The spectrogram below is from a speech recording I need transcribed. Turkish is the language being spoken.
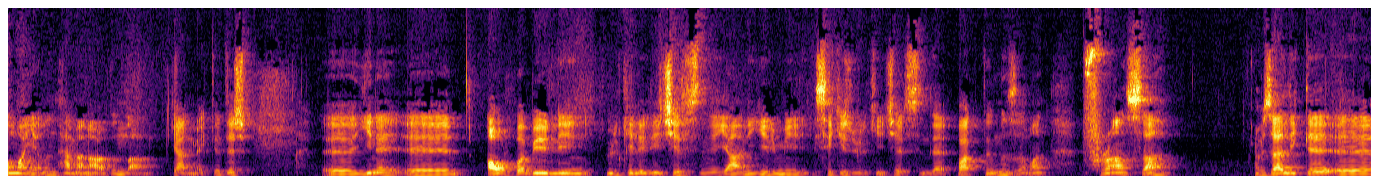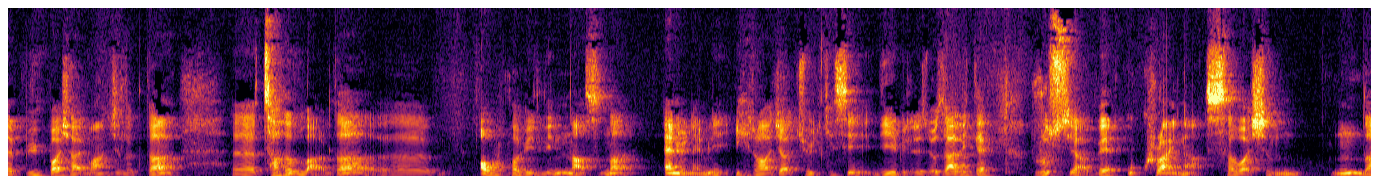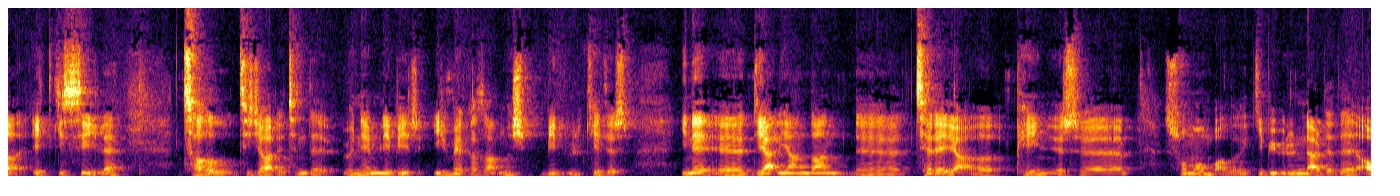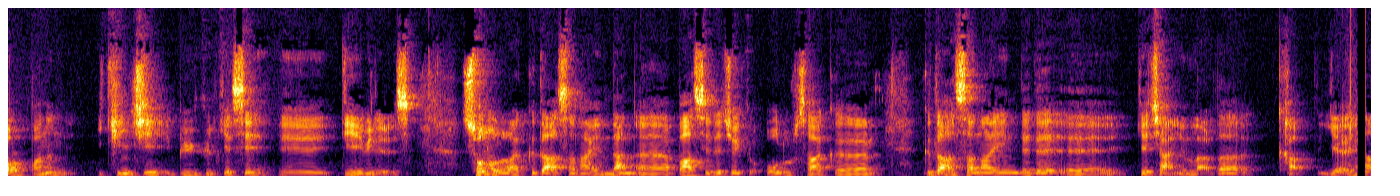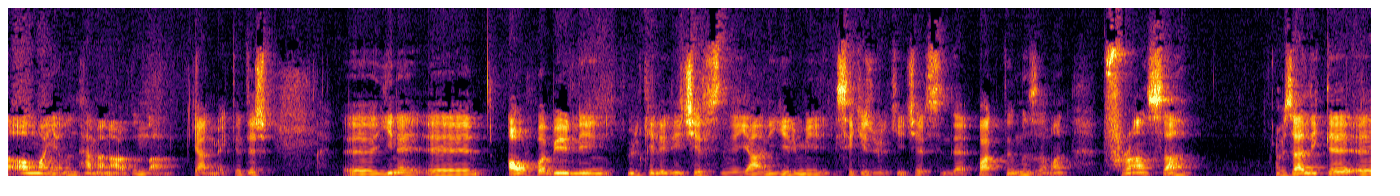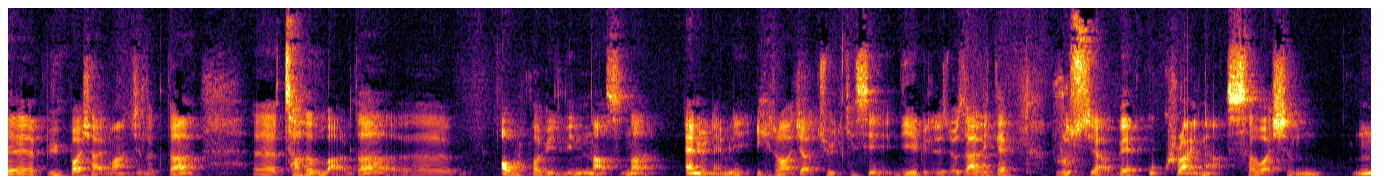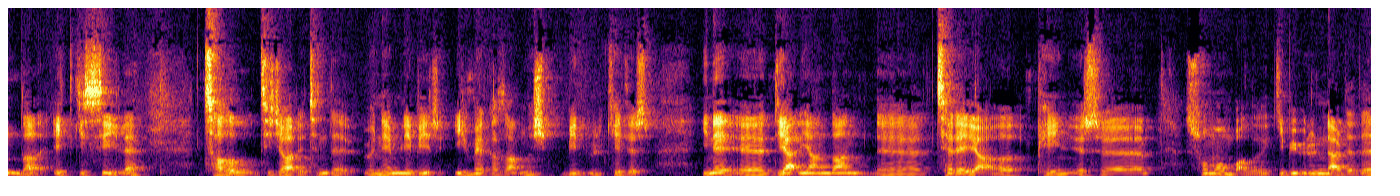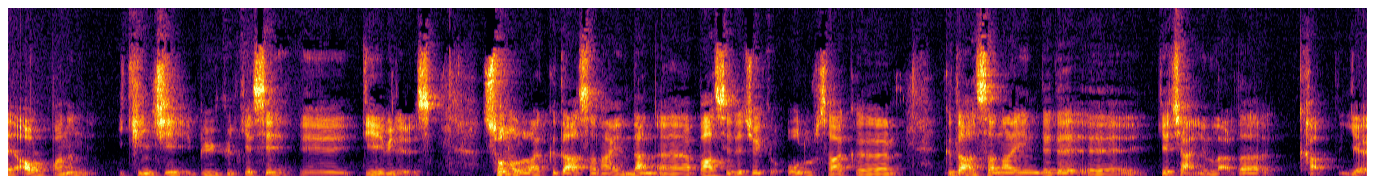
Almanya'nın hemen ardından gelmektedir. Ee, yine e, Avrupa Birliği ülkeleri içerisinde yani 28 ülke içerisinde baktığımız zaman Fransa özellikle e, büyükbaş hayvancılıkta, e, tahıllarda e, Avrupa Birliği'nin aslında en önemli ihracatçı ülkesi diyebiliriz. Özellikle Rusya ve Ukrayna savaşının da etkisiyle tahıl ticaretinde önemli bir ivme kazanmış bir ülkedir. Yine e, diğer yandan e, tereyağı, peynir, e, somon balığı gibi ürünlerde de Avrupa'nın ikinci büyük ülkesi e, diyebiliriz. Son olarak gıda sanayinden e, bahsedecek olursak, e, gıda sanayinde de e, geçen yıllarda Almanya'nın hemen ardından gelmektedir. Ee, yine e, Avrupa Birliği ülkeleri içerisinde yani 28 ülke içerisinde baktığımız zaman Fransa özellikle e, büyükbaş hayvancılıkta, e, tahıllarda e, Avrupa Birliği'nin aslında en önemli ihracatçı ülkesi diyebiliriz. Özellikle Rusya ve Ukrayna savaşının da etkisiyle tahıl ticaretinde önemli bir ivme kazanmış bir ülkedir. Yine e, diğer yandan e, tereyağı, peynir, e, somon balığı gibi ürünlerde de Avrupa'nın ikinci büyük ülkesi e, diyebiliriz. Son olarak gıda sanayinden e, bahsedecek olursak, e, gıda sanayinde de e, geçen yıllarda ka- ya-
